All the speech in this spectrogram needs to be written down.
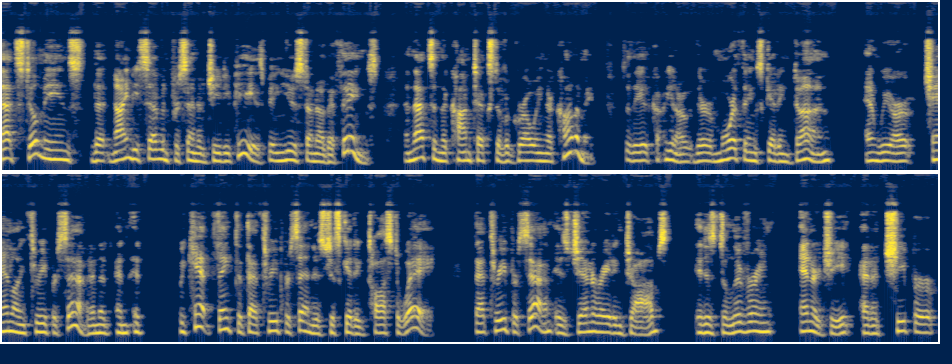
that still means that 97% of GDP is being used on other things. And that's in the context of a growing economy. So the you know there are more things getting done, and we are channeling three percent, and it, and it, we can't think that that three percent is just getting tossed away. That three percent is generating jobs. It is delivering energy at a cheaper,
